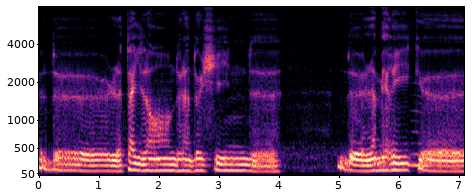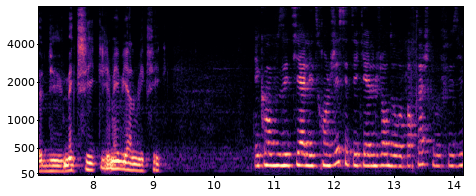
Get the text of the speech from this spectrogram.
de la Thaïlande, de l'Indochine, de, de l'Amérique, euh, du Mexique. J'aimais bien le Mexique. Et quand vous étiez à l'étranger, c'était quel genre de reportage que vous faisiez?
